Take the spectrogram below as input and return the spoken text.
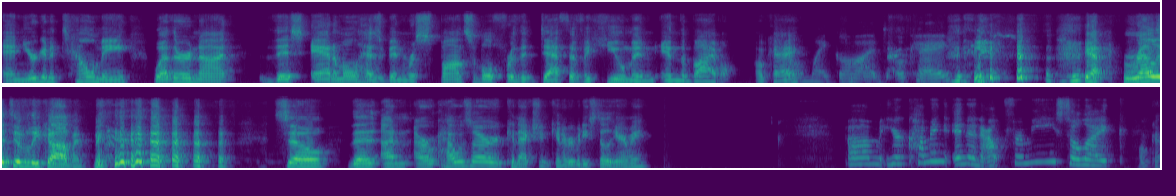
and you're going to tell me whether or not this animal has been responsible for the death of a human in the Bible. Okay. Oh my God. Okay. yeah, relatively common. so the on our how was our connection? Can everybody still hear me? Um, you're coming in and out for me. So like Okay.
